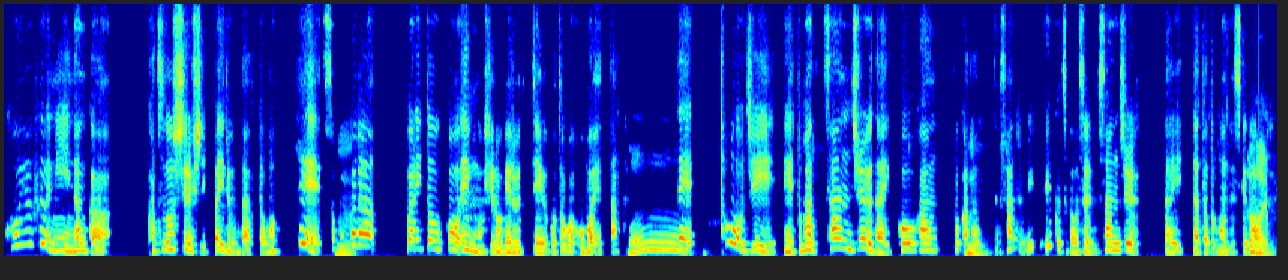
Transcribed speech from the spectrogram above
こういうふうになんか、活動してる人いっぱいいるんだって思って、そこから割とこう、縁を広げるっていうことが覚えた。で、当時、えっと、まあ、30代後半とかだった、30いいくつか忘れる、30代だったと思うんですけど、はい。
